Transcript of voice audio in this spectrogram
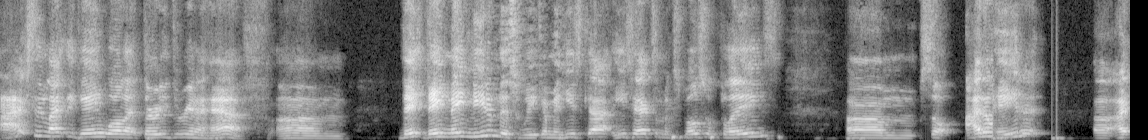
I actually like the Gainwell at 33 and a half. Um, they they may need him this week. I mean, he's got he's had some explosive plays. Um, so I don't hate it. Uh, I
